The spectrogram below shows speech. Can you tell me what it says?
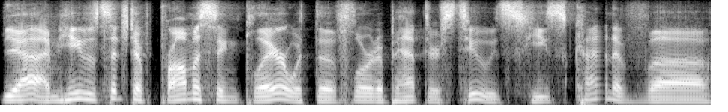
Yeah, I mean, he was such a promising player with the Florida Panthers too. He's, he's kind of, uh,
